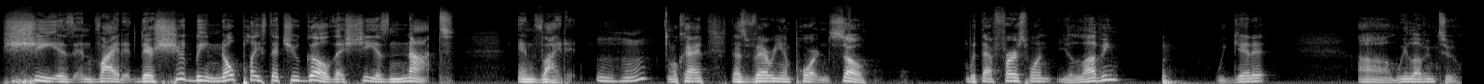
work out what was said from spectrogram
she is invited. There should be no place that you go that she is not invited. Mm-hmm. Okay? That's very important. So, with that first one, you love him. We get it. Um, we love him too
